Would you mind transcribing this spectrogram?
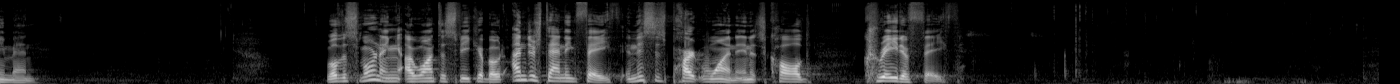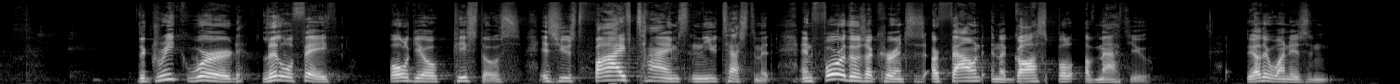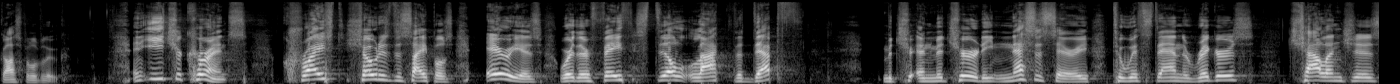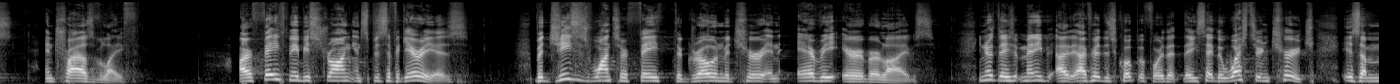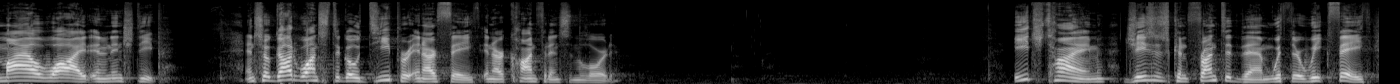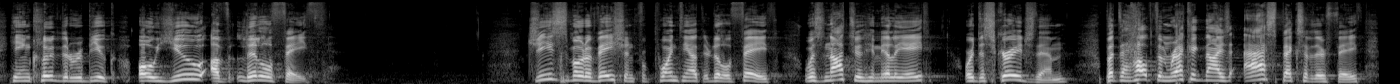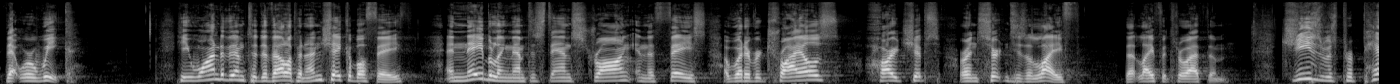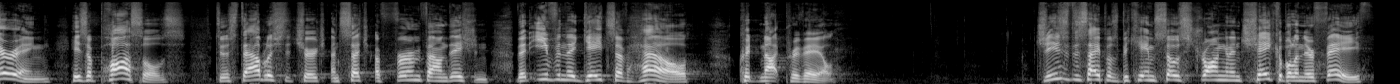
Amen. Well, this morning I want to speak about understanding faith, and this is part one, and it's called creative faith. The Greek word little faith, oligopistos, is used five times in the New Testament, and four of those occurrences are found in the Gospel of Matthew. The other one is in Gospel of Luke. In each occurrence, Christ showed his disciples areas where their faith still lacked the depth and maturity necessary to withstand the rigors, challenges, and trials of life. Our faith may be strong in specific areas, but Jesus wants our faith to grow and mature in every area of our lives. You know, there's many, I've heard this quote before that they say the Western church is a mile wide and an inch deep. And so God wants to go deeper in our faith, in our confidence in the Lord. Each time Jesus confronted them with their weak faith, he included the rebuke, O you of little faith. Jesus' motivation for pointing out their little faith was not to humiliate or discourage them, but to help them recognize aspects of their faith that were weak. He wanted them to develop an unshakable faith enabling them to stand strong in the face of whatever trials, hardships, or uncertainties of life that life would throw at them. Jesus was preparing his apostles to establish the church on such a firm foundation that even the gates of hell could not prevail. Jesus' disciples became so strong and unshakable in their faith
